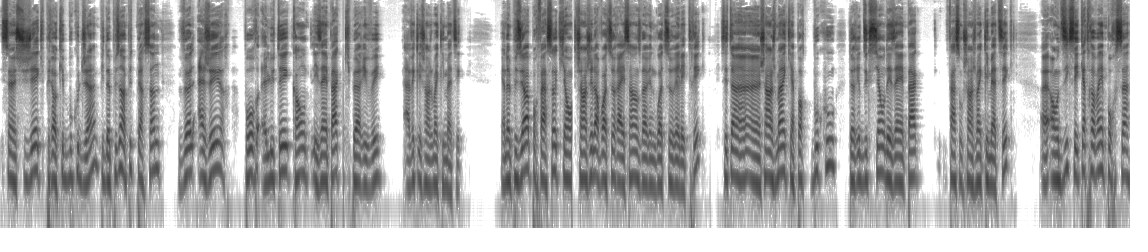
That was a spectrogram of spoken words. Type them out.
C'est un sujet qui préoccupe beaucoup de gens, puis de plus en plus de personnes veulent agir pour lutter contre les impacts qui peuvent arriver avec les changements climatiques. Il y en a plusieurs pour faire ça qui ont changé leur voiture à essence vers une voiture électrique. C'est un, changement qui apporte beaucoup de réduction des impacts face au changement climatique. Euh, on dit que c'est 80%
